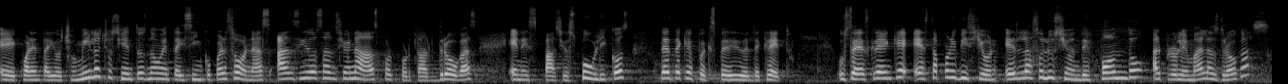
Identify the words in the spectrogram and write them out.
48.895 eh, personas han sido sancionadas por portar drogas en espacios públicos desde que fue expedido el decreto. ¿Ustedes creen que esta prohibición es la solución de fondo al problema de las drogas,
